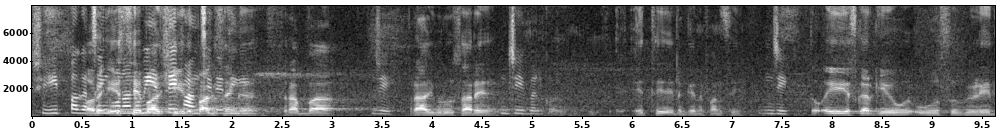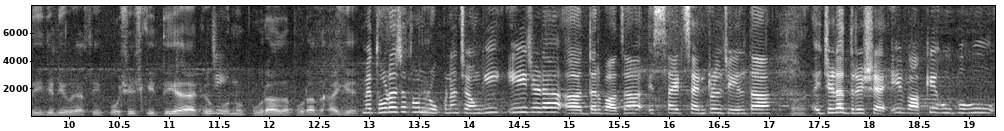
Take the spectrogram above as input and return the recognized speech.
ਸ਼ਹੀਦ ਭਗਤ ਸਿੰਘ ਉਹਨਾਂ ਨੂੰ ਵੀ ਇੱਥੇ ਫਾਂਸੀ ਦਿੱਤੀ ਸਿੰਘ ਸਰਾਭਾ ਜੀ। ਰਾਜਗੁਰੂ ਸਾਰੇ ਜੀ ਬਿਲਕੁਲ। ਇੱਥੇ ਲੱਗੇ ਨੇ ਫਾਂਸੀ। ਜੀ। ਤਾਂ ਇਹ ਇਸ ਕਰਕੇ ਉਸ ਵੇਲੇ ਦੀ ਜਿਹੜੀ ਉਹ ਅਸੀਂ ਕੋਸ਼ਿਸ਼ ਕੀਤੀ ਹੈ ਕਿ। ਉਹਨੂੰ ਪੂਰਾ ਦਾ ਪੂਰਾ ਦਿਖਾਈਏ। ਮੈਂ ਥੋੜਾ ਜਿਹਾ ਤੁਹਾਨੂੰ ਰੋਕਣਾ ਚਾਹੂੰਗੀ ਇਹ ਜਿਹੜਾ ਦਰਵਾਜ਼ਾ ਇਸ ਸਾਈਡ ਸੈਂਟਰਲ ਜੇਲ੍ਹ ਦਾ ਜਿਹੜਾ ਦ੍ਰਿਸ਼ ਹੈ ਇਹ ਵਾਕਈ ਹੂਬਹੂ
